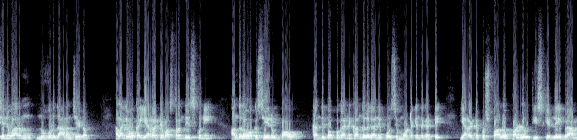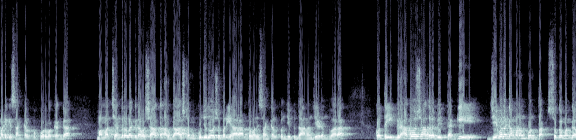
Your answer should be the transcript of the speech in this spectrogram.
శనివారం నువ్వులు దానం చేయడం అలాగే ఒక ఎర్రటి వస్త్రం తీసుకుని అందులో ఒక సేరుం పావు కందిపప్పు కానీ కందులు కానీ పోసి మూట కింద కట్టి ఎర్రటి పుష్పాలు పళ్ళు తీసుకెళ్ళి బ్రాహ్మడికి సంకల్పపూర్వకంగా మమ చంద్రలగ్నవశాత్ అర్ధాష్టమ కుజదోష పరిహారార్థం అని సంకల్పం చెప్పి దానం చేయడం ద్వారా కొంత ఈ గ్రహదోషాదులవి తగ్గి జీవన గమనం కొంత సుగమంగా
